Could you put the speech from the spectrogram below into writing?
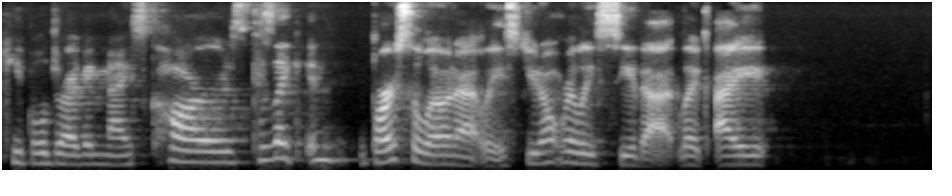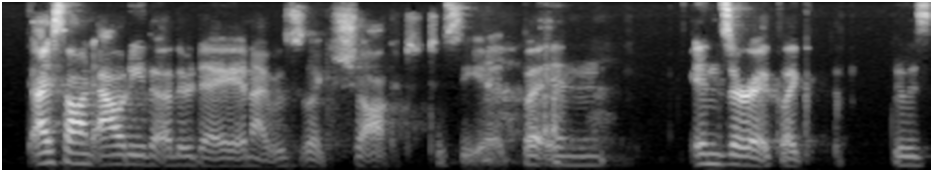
people driving nice cars. Cause like in Barcelona at least, you don't really see that. Like I I saw an Audi the other day and I was like shocked to see it. But in in Zurich, like it was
